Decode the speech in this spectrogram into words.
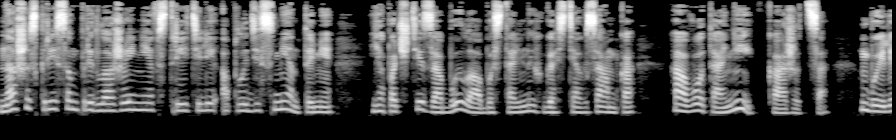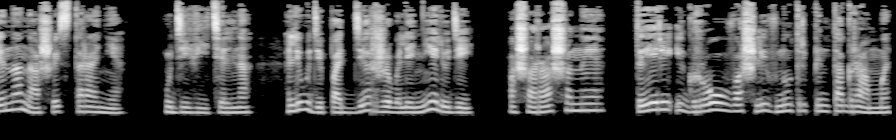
наши с Крисом предложения встретили аплодисментами — я почти забыла об остальных гостях замка, а вот они, кажется, были на нашей стороне. Удивительно. Люди поддерживали не людей, ошарашенные. Тери и Гроу вошли внутрь пентаграммы.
